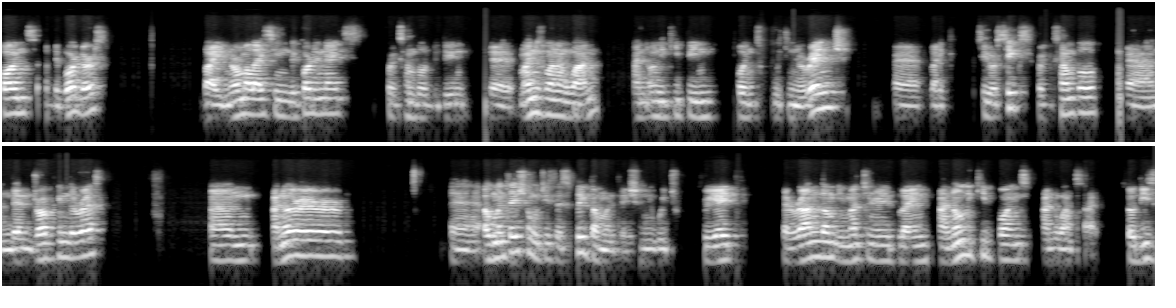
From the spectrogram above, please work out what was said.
points at the borders by normalizing the coordinates, for example, between uh, minus one and one, and only keeping points within a range, uh, like zero, six, for example, and then dropping the rest. And another uh, augmentation, which is a split augmentation, which create a random imaginary plane and only keep points on one side. So this,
